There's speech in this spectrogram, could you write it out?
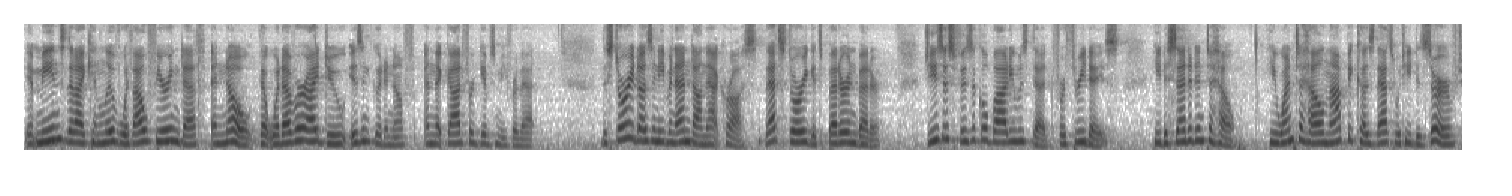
It means that I can live without fearing death and know that whatever I do isn't good enough and that God forgives me for that. The story doesn't even end on that cross. That story gets better and better. Jesus' physical body was dead for three days. He descended into hell. He went to hell not because that's what he deserved,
